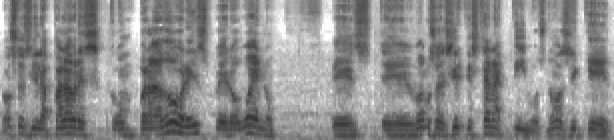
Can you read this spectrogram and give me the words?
no sé si la palabra es compradores, pero bueno, este, vamos a decir que están activos, ¿no? Así que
